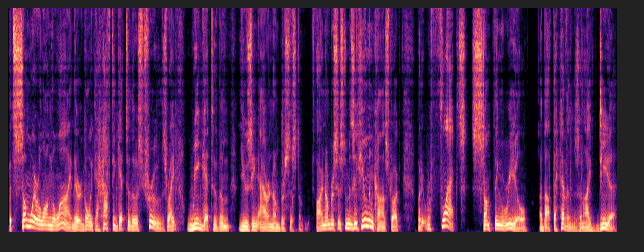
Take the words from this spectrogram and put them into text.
But somewhere along the line, they're going to have to get to those truths, right? We get to them using our number system. Our number system is a human construct, but it reflects something real about the heavens, an idea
